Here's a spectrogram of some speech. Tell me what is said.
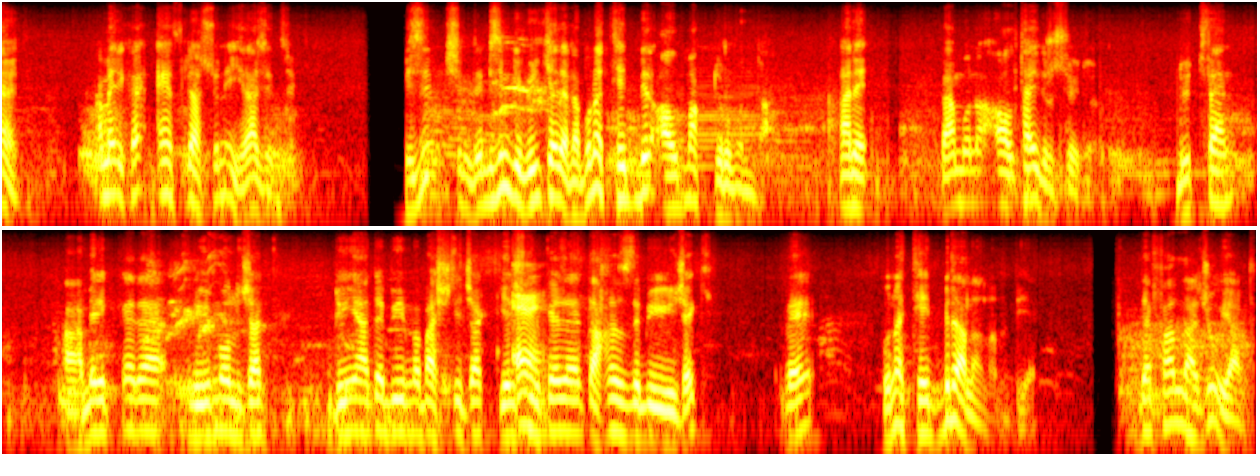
Evet. Amerika enflasyonu ihraç edecek. Bizim şimdi bizim gibi ülkelere buna tedbir almak durumunda. Hani ben bunu 6 aydır söylüyorum lütfen Amerika'da büyüme olacak, dünyada büyüme başlayacak, gelişmiş evet. ülkeler daha hızlı büyüyecek ve buna tedbir alalım diye. Defalarca uyardı.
